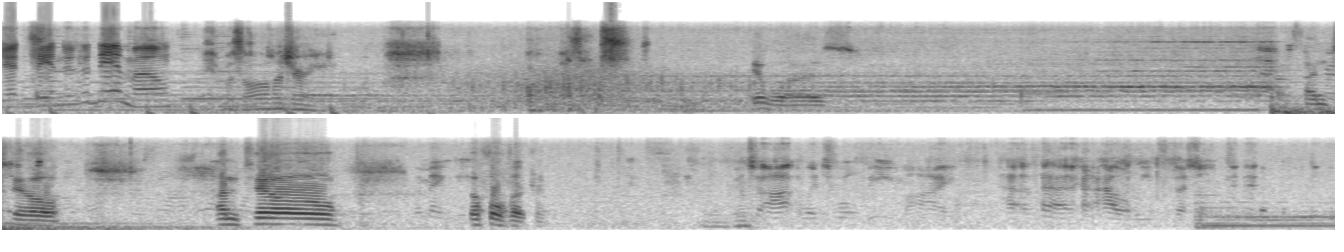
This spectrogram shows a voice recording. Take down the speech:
That's the end of the demo. It was all a dream. Or was it? It was That was the until until the full version. Mm-hmm. which, I, which will be my ha- ha- Halloween special.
